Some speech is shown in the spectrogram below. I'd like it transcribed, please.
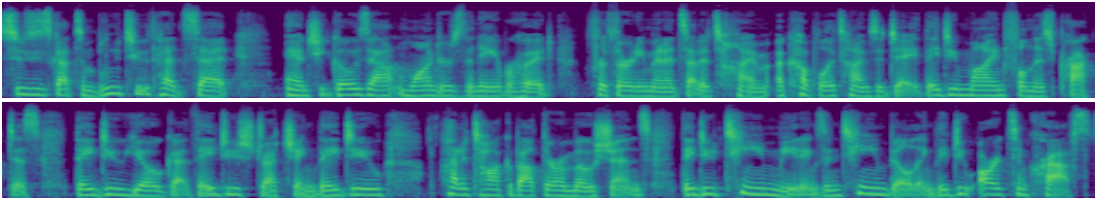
Susie's got some Bluetooth headset and she goes out and wanders the neighborhood for 30 minutes at a time, a couple of times a day. They do mindfulness practice, they do yoga, they do stretching, they do how to talk about their emotions, they do team meetings and team building, they do arts and crafts.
